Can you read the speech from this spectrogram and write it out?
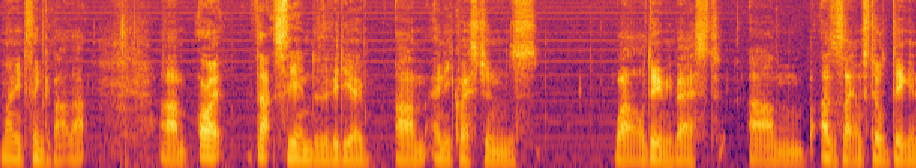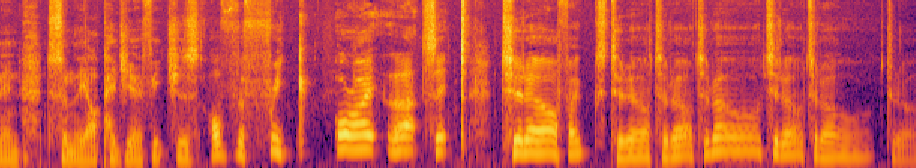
Might need to think about that. Um, all right, that's the end of the video. Um, any questions? Well, I'll do my best. Um, as I say, I'm still digging in to some of the arpeggio features of the freak. All right, that's it. Ta-da, folks. Ta-da, ta-da, ta-da, ta-da, ta-da, ta-da, ta-da.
